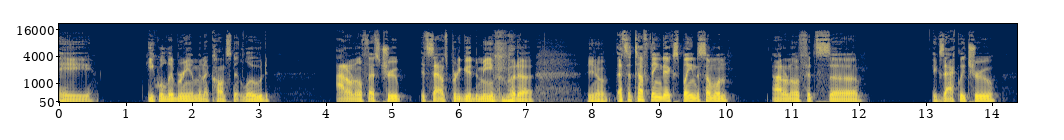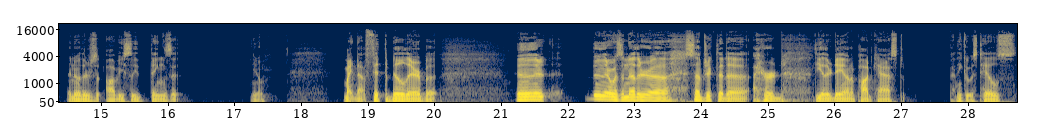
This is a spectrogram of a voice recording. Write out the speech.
a equilibrium and a constant load. I don't know if that's true. It sounds pretty good to me, but uh, you know, that's a tough thing to explain to someone. I don't know if it's uh, exactly true. I know there's obviously things that you know might not fit the bill there, but uh, there, then there was another uh, subject that uh, I heard the other day on a podcast. I think it was Tales,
